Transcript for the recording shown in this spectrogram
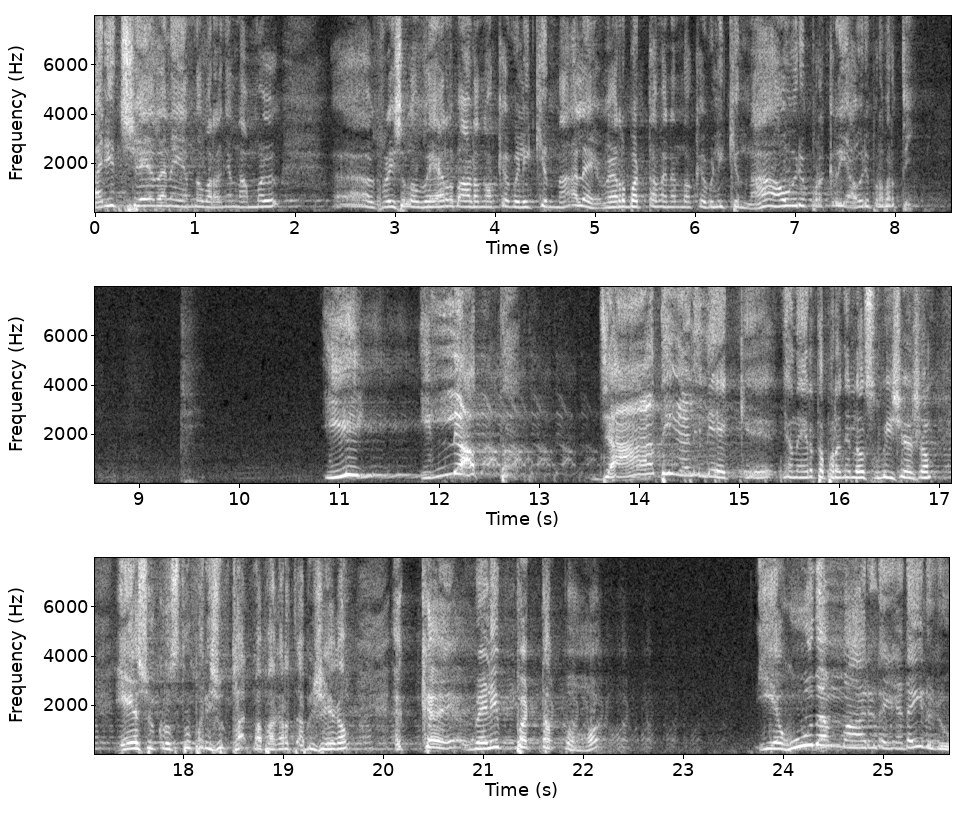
പരിച്ഛേദന എന്ന് പറഞ്ഞാൽ നമ്മൾ ഫ്രീസുള്ള വേർപാടെന്നൊക്കെ വിളിക്കുന്ന അല്ലെ? വേർപെട്ടവൻ എന്നൊക്കെ വിളിക്കുന്ന ആ ഒരു പ്രക്രിയ ആ ഒരു പ്രവൃത്തി. ഈ ഇല്ലാത്ത ജാതികളിലേക്ക് ഞാൻ നേരത്തെ പറഞ്ഞല്ലോ സുവിശേഷം യേശു ക്രിസ്തു പരിശുദ്ധാത്മ പകർത്ത അഭിഷേകം ഒക്കെ വെളിപ്പെട്ടപ്പോൾ യഹൂദന്മാരുടെ ഇടയിലൊരു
